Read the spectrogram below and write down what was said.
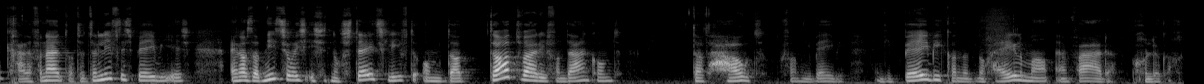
Ik ga ervan uit dat het een liefdesbaby is. En als dat niet zo is, is het nog steeds liefde, omdat dat waar hij vandaan komt, dat houdt van die baby. En die baby kan het nog helemaal aanvaarden, gelukkig.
